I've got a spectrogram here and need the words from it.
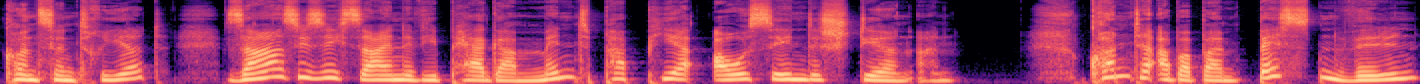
Konzentriert sah sie sich seine wie Pergamentpapier aussehende Stirn an, konnte aber beim besten Willen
